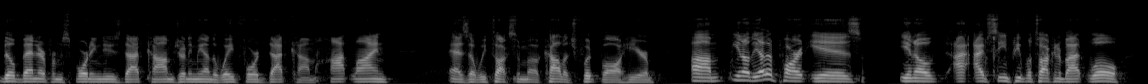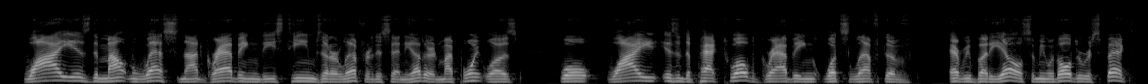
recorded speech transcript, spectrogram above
Bill Bender from SportingNews.com joining me on the WadeFord.com hotline as uh, we talk some uh, college football here. Um, you know, the other part is, you know, I, I've seen people talking about, well, why is the Mountain West not grabbing these teams that are left or this and the other? And my point was – well, why isn't the Pac 12 grabbing what's left of everybody else? I mean, with all due respect,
